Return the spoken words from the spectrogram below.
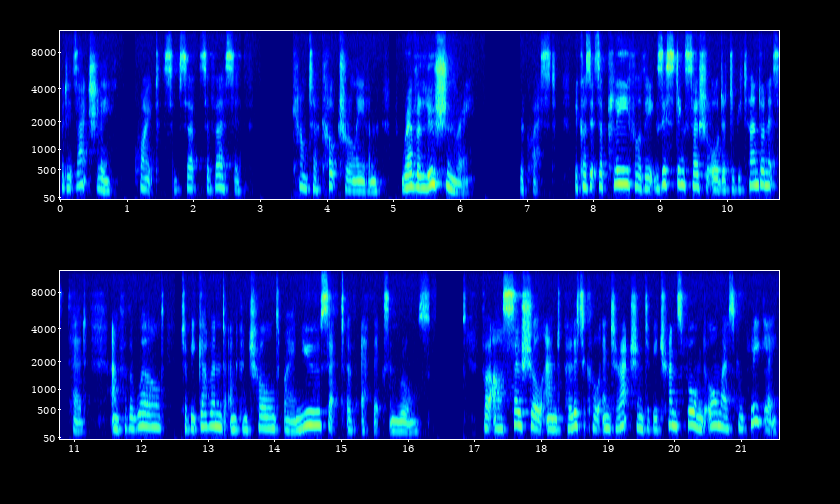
but it's actually quite subversive, countercultural even, revolutionary request, because it's a plea for the existing social order to be turned on its head and for the world to be governed and controlled by a new set of ethics and rules, for our social and political interaction to be transformed almost completely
